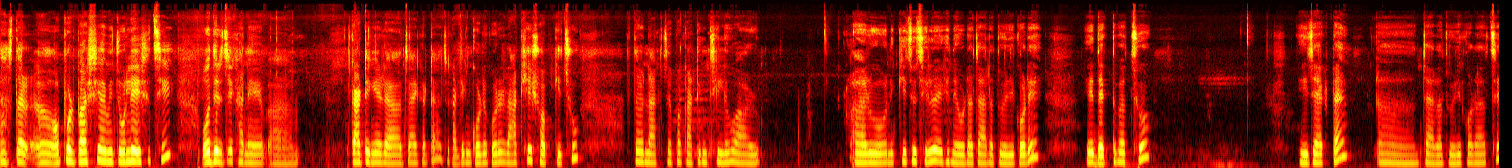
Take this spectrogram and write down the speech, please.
রাস্তার অপর পাশে আমি চলে এসেছি। ওদের যেখানে কাটিংয়ের জায়গাটা কাটিং করে করে রাখে সব কিছু তো নাকচাপা কাটিং ছিল আর, আরও অনেক কিছু ছিল এখানে ওরা চারা তৈরি করে। এই দেখতে পাচ্ছ, এই যে একটা চারা তৈরি করা আছে।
